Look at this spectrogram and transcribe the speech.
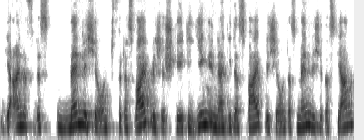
die eine für das Männliche und für das Weibliche steht, die Yin-Energie, das Weibliche und das Männliche, das Yang,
